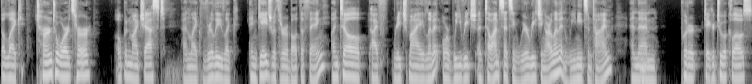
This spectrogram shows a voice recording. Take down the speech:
but like turn towards her, open my chest and like really like engage with her about the thing until I've reached my limit or we reach until I'm sensing we're reaching our limit and we need some time and then mm. put her take her to a close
